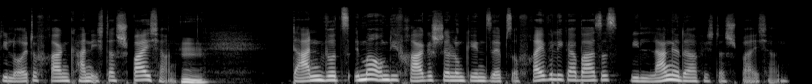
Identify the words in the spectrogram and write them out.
die Leute fragen, kann ich das speichern? Hm. Dann wird es immer um die Fragestellung gehen, selbst auf freiwilliger Basis, wie lange darf ich das speichern?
